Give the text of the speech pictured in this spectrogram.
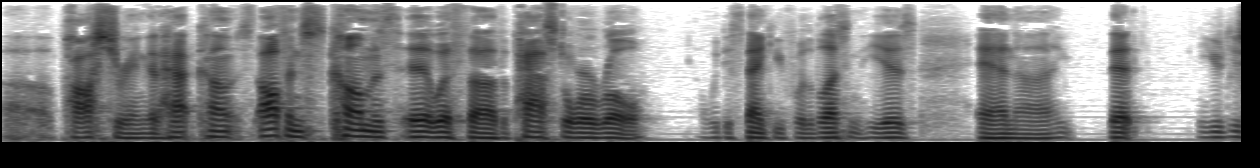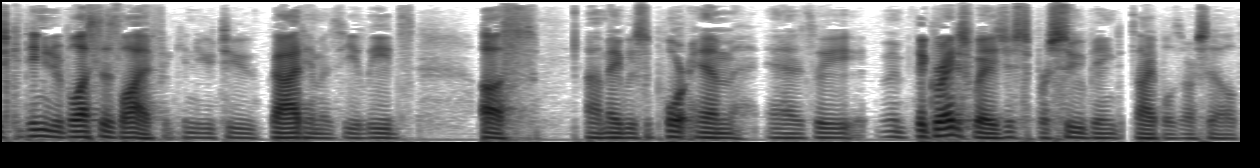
uh, posturing that ha- comes, often comes uh, with uh, the pastoral role. We just thank you for the blessing he is and uh, that you just continue to bless his life and continue to guide him as he leads us. Uh, may we support him as the, the greatest way is just to pursue being disciples ourselves.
